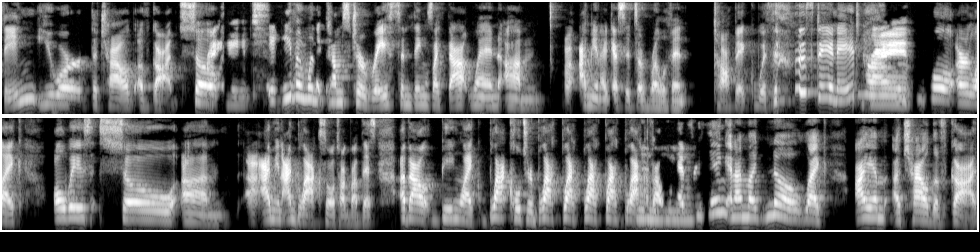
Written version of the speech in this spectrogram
thing. You are the child of God. So right. it, even when it comes to race and things like that, when um, I mean, I guess it's a relevant topic with this day and age. Right. People are like always so um I mean, I'm black, so I'll talk about this about being like black culture, black, black, black, black, black mm-hmm. about everything. And I'm like, no, like I am a child of God.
